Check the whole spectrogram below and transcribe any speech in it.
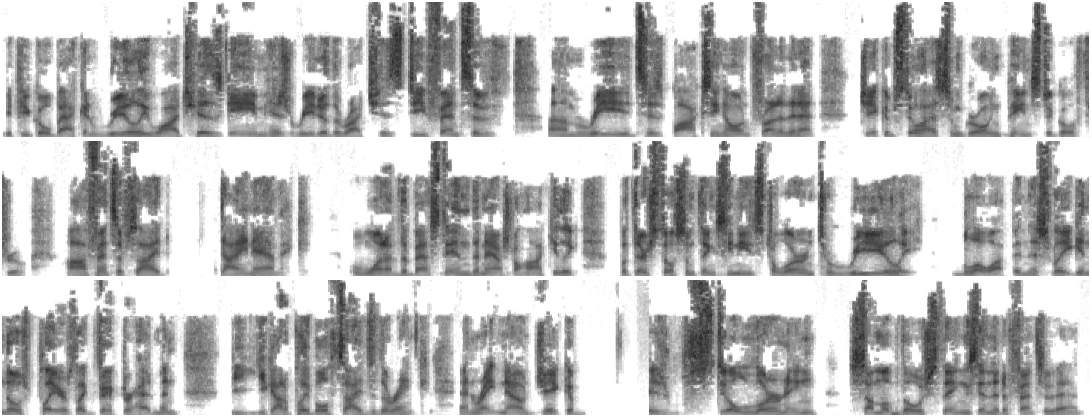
if you go back and really watch his game, his read of the rush, his defensive um, reads, his boxing out in front of the net, Jacob still has some growing pains to go through. Offensive side, dynamic, one of the best in the National Hockey League, but there's still some things he needs to learn to really blow up in this league. And those players like Victor Hedman, you got to play both sides of the rink. And right now, Jacob is still learning some of those things in the defensive end.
